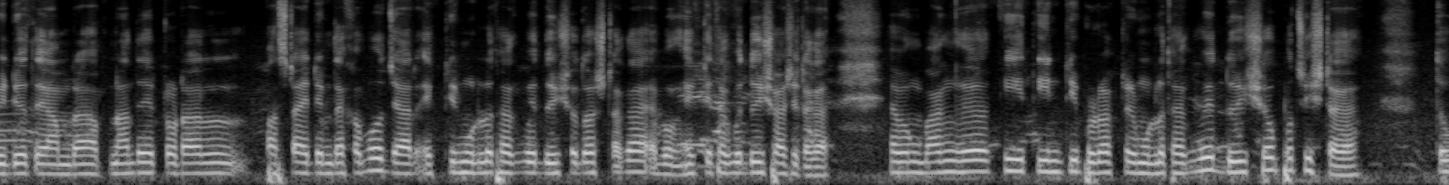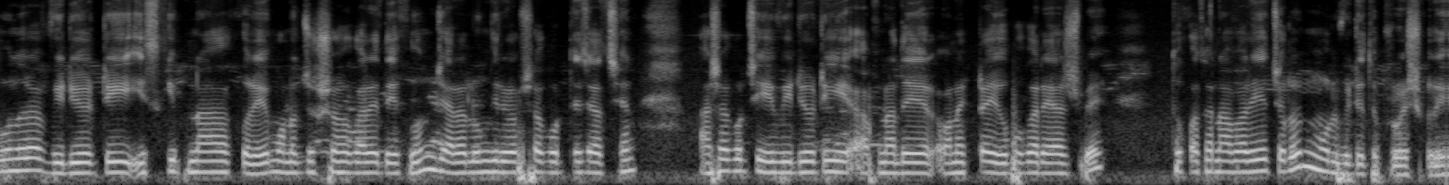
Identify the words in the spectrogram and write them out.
ভিডিওতে আমরা আপনাদের টোটাল পাঁচটা আইটেম দেখাবো, যার একটির মূল্য থাকবে দুইশো দশ টাকা এবং একটি থাকবে দুইশো আশি টাকা এবং বাকি তিনটি প্রোডাক্টের মূল্য থাকবে দুইশো পঁচিশ টাকা। তো বন্ধুরা, ভিডিওটি স্কিপ না করে মনোযোগ সহকারে দেখুন। যারা লুঙ্গির ব্যবসা করতে চাচ্ছেন, আশা করছি এই ভিডিওটি আপনাদের অনেকটাই উপকারে আসবে। তো কথা না বাড়িয়ে চলুন, মূল ভিডিওতে প্রবেশ করি।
